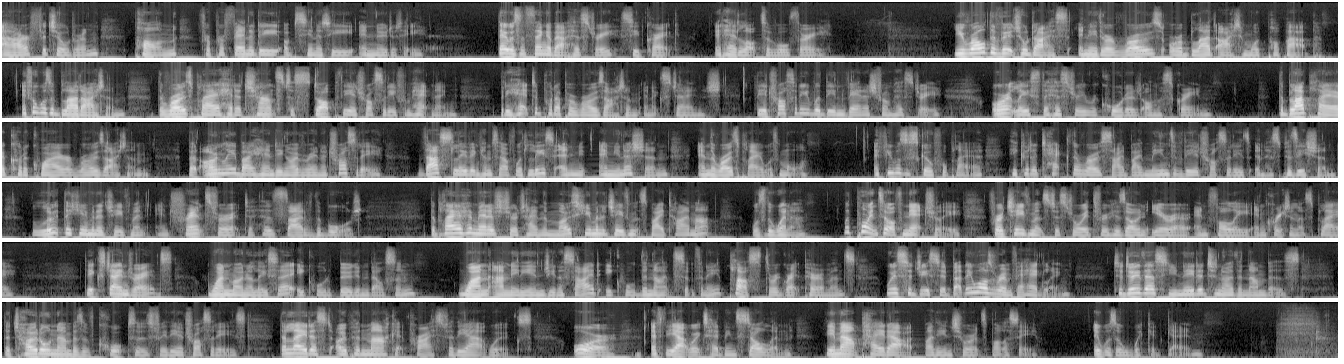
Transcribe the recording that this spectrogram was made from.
R for children, PON for profanity, obscenity, and nudity. That was the thing about history, said Crake. It had lots of all three. You rolled the virtual dice, and either a rose or a blood item would pop up. If it was a blood item, the rose player had a chance to stop the atrocity from happening, but he had to put up a rose item in exchange. The atrocity would then vanish from history, or at least the history recorded on the screen. The blood player could acquire a rose item, but only by handing over an atrocity, thus leaving himself with less am- ammunition and the rose player with more. If he was a skillful player, he could attack the rose side by means of the atrocities in his possession, loot the human achievement, and transfer it to his side of the board. The player who managed to retain the most human achievements by time up was the winner, with points off naturally for achievements destroyed through his own error and folly and cretinous play. The exchange rates one Mona Lisa equaled Bergen Belsen, one Armenian genocide equaled the Ninth Symphony, plus three Great Pyramids, were suggested, but there was room for haggling. To do this, you needed to know the numbers the total numbers of corpses for the atrocities, the latest open market price for the artworks, or, if the artworks had been stolen, the amount paid out by the insurance policy. It was a wicked game.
